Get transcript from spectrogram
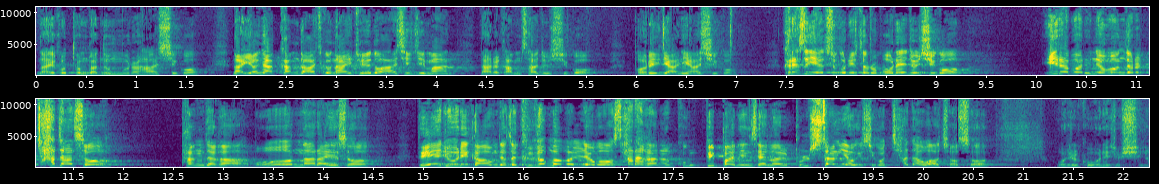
나의 고통과 눈물을 아시고 나의 연약함도 아시고 나의 죄도 아시지만 나를 감싸 주시고 버리지 아니하시고 그래서 예수 그리스도를 보내 주시고 잃어버린 영혼들을 찾아서 당자가 먼 나라에서 돼지우리 가운데서 그거 먹으려고 살아가는 궁핍한 인생을 불쌍히 여기시고 찾아와셔서 우리를 구원해 주시는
